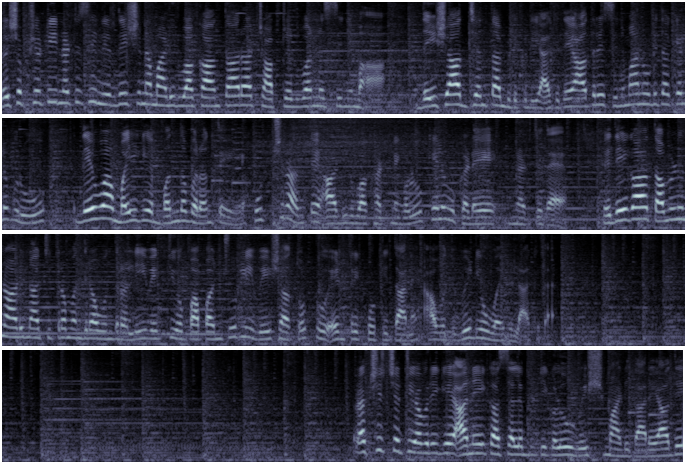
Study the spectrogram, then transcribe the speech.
ರಿಷಬ್ ಶೆಟ್ಟಿ ನಟಿಸಿ ನಿರ್ದೇಶನ ಮಾಡಿರುವ ಕಾಂತಾರ ಚಾಪ್ಟರ್ ಒನ್ ಸಿನಿಮಾ ದೇಶಾದ್ಯಂತ ಬಿಡುಗಡೆಯಾಗಿದೆ. ಆದರೆ ಸಿನಿಮಾ ನೋಡಿದ ಕೆಲವರು ದೇವ ಮೈಗೆ ಬಂದವರಂತೆ ಹುಚ್ಚರಂತೆ ಆಡಿರುವ ಘಟನೆಗಳು ಕೆಲವು ಕಡೆ ನಡೆದಿದೆ. ಇದೀಗ ತಮಿಳುನಾಡಿನ ಚಿತ್ರಮಂದಿರ ಒಂದರಲ್ಲಿ ವ್ಯಕ್ತಿಯೊಬ್ಬ ಪಂಚುರ್ಲಿ ವೇಷ ತೊಟ್ಟು ಎಂಟ್ರಿ ಕೊಟ್ಟಿದ್ದಾನೆ. ಆ ಒಂದು ವಿಡಿಯೋ ವೈರಲ್ ಆಗಿದೆ. ರಕ್ಷಿತ್ ಶೆಟ್ಟಿ ಅವರಿಗೆ ಅನೇಕ ಸೆಲೆಬ್ರಿಟಿಗಳು ವಿಶ್ ಮಾಡಿದ್ದಾರೆ. ಅದೇ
